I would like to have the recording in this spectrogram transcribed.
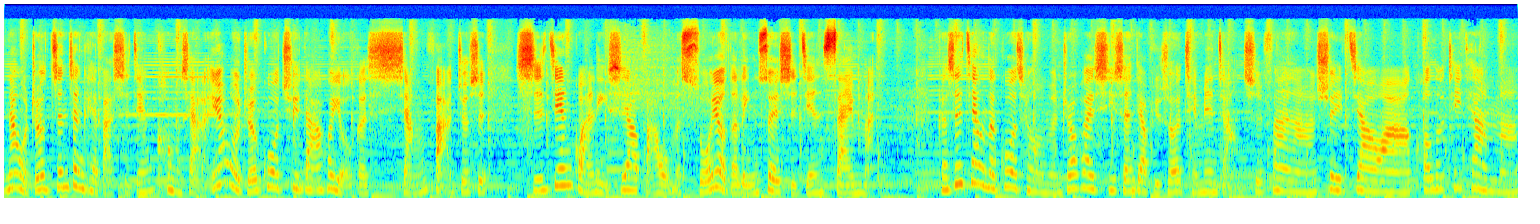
那我就真正可以把时间空下来。因为我觉得过去大家会有个想法，就是时间管理是要把我们所有的零碎时间塞满。可是这样的过程，我们就会牺牲掉，比如说前面讲吃饭啊、睡觉啊、quality time 啊，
